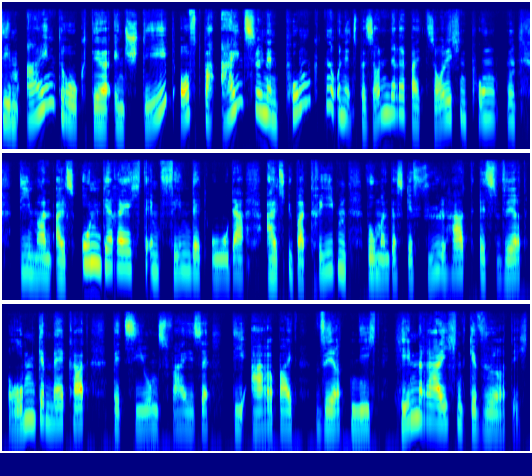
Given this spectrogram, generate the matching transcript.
dem Eindruck, der entsteht, oft bei einzelnen Punkten und insbesondere bei solchen Punkten, die man als ungerecht empfindet oder als übertrieben, wo man das Gefühl hat, es wird rumgemeckert, beziehungsweise die Arbeit wird nicht hinreichend gewürdigt.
